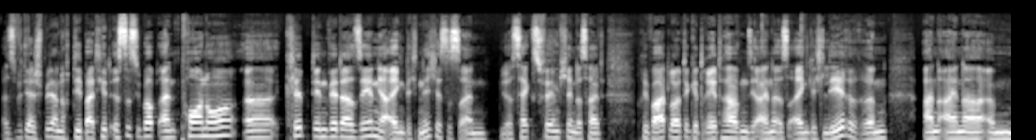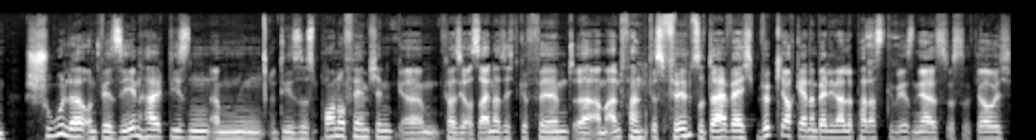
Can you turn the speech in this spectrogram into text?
also es wird ja später noch debattiert, ist es überhaupt ein Porno-Clip, äh, den wir da sehen? Ja, eigentlich nicht. Es ist ein ja, Sexfilmchen, das halt Privatleute gedreht haben. Die eine ist eigentlich Lehrerin an einer ähm, Schule und wir sehen halt diesen ähm, dieses Pornofilmchen ähm, quasi aus seiner Sicht gefilmt äh, am Anfang des Films und daher wäre ich wirklich auch gerne im Berlinale Palast gewesen. Ja, es ist, glaube ich,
